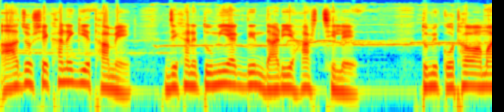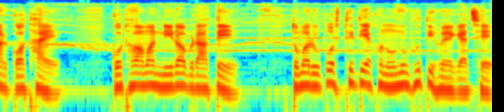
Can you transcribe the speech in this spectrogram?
আজও সেখানে গিয়ে থামে, যেখানে তুমি একদিন দাঁড়িয়ে হাসছিলে। তুমি কোথাও আমার কথায়, কোথাও আমার নীরব রাতে, তোমার উপস্থিতি এখন অনুভূতি হয়ে গেছে।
